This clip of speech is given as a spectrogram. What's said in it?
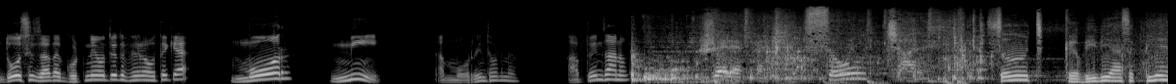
दो से ज़्यादा घुटने होते तो फिर होते क्या? मोर नी। अब मोर नहीं थोड़ा ना आप तो इंसान हो। सोच सोच कभी भी आ सकती है।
